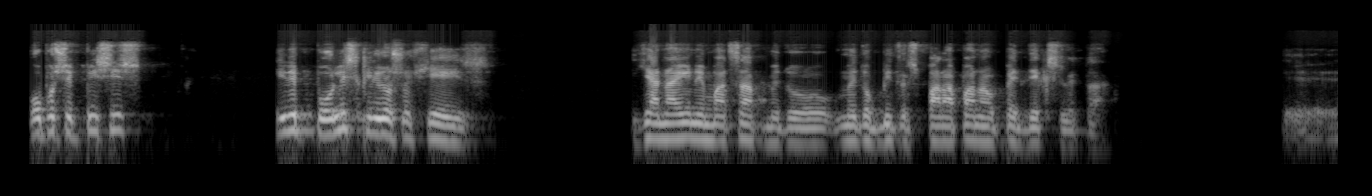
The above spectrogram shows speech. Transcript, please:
Όπως επίσης είναι πολύ σκληρός ο Hayes για να είναι match-up με, το, με τον Peters παραπάνω από 5-6 λεπτά. Ε,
